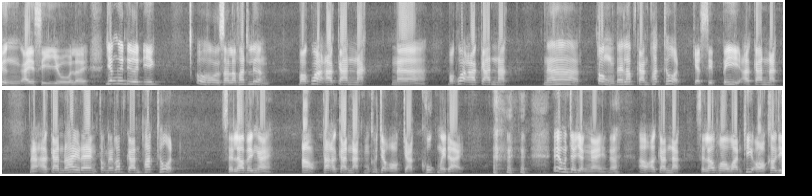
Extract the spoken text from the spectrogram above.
กึ่งไอซียูเลย ยังอื่นๆอีก โอ้โหสารพัดเรื่อง บอกว่าอาการหนักนะบอกว่าอาการหนักนะต้องได้รับการพักโทษ 70 ปี อาการหนักนะอาการร้ายแรงต้องได้รับการพักโทษ เสร็จแล้วเป็นไงอ้าวถ้าอาการหนักมันก็จะออกจากคุกไม่ได้ เอ๊ะมันจะยังไงนะอ้าวอาการหนัก เสร็จแล้วพอวันที่ออกเข้าจ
